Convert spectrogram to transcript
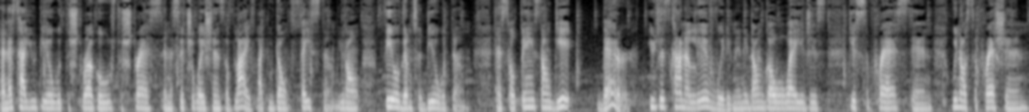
And that's how you deal with the struggles, the stress, and the situations of life. Like you don't face them. You don't feel them to deal with them. And so things don't get better you just kind of live with it and it don't go away. It just gets suppressed. And we know suppression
